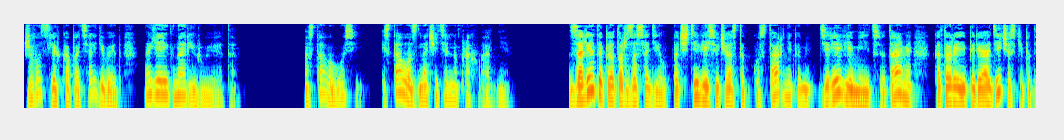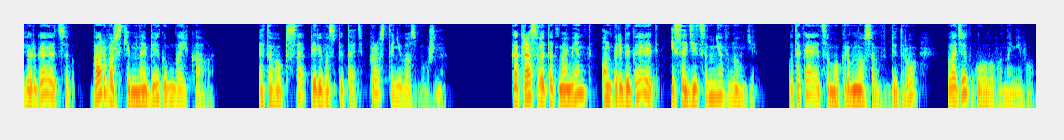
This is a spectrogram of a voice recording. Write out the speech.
Живот слегка подтягивает, но я игнорирую это. Настала осень, и стало значительно прохладнее. За лето Петр засадил почти весь участок кустарниками, деревьями и цветами, которые периодически подвергаются варварским набегам Байкала. Этого пса перевоспитать просто невозможно. Как раз в этот момент он прибегает и садится мне в ноги, утыкается мокрым носом в бедро, кладет голову на него.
